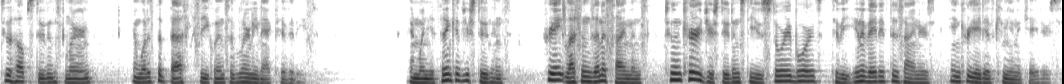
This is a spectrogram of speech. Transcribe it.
to help students learn and what is the best sequence of learning activities? And when you think of your students, create lessons and assignments to encourage your students to use storyboards to be innovative designers and creative communicators.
